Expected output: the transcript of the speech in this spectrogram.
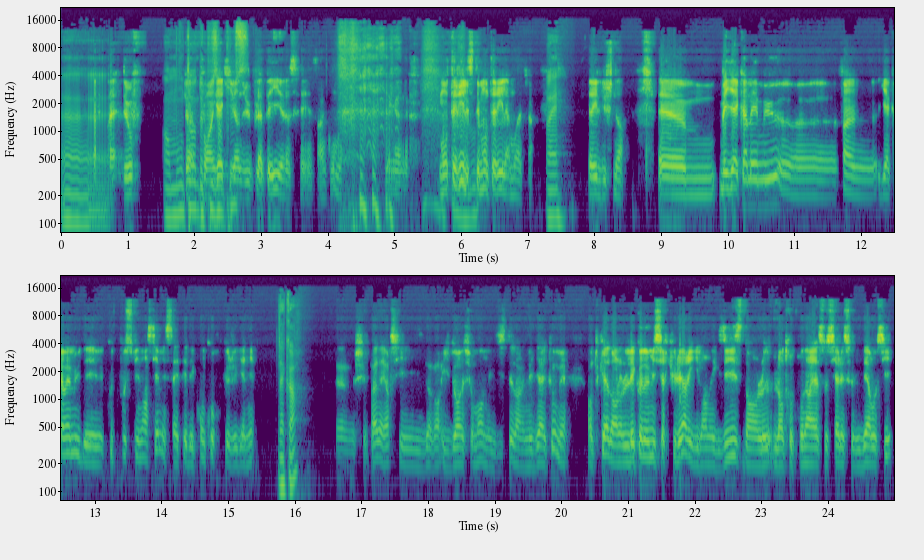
euh, Ouais, de ouf. en montant de pour un gars en qui vient du plat pays, c'est un comble. Et, euh, Monterril, c'était Monterril à moi, tu vois. Ouais. Monterril du. Euh, mais il y a quand même eu, enfin, euh, il y a quand même eu des coups de pouce financiers, mais ça a été des concours que j'ai gagnés. D'accord. Euh, je sais pas d'ailleurs s'il doit, il doit sûrement en exister dans les médias et tout, mais en tout cas dans l'économie circulaire, il en existe, dans le- l'entrepreneuriat social et solidaire aussi,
